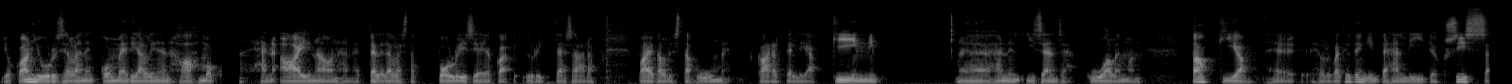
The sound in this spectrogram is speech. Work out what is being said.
joka on juuri sellainen komediallinen hahmo hän aina on. Hän näyttelee tällaista poliisia, joka yrittää saada paikallista huumekartellia kiinni hänen isänsä kuoleman takia he, olivat jotenkin tähän liitoksissa.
